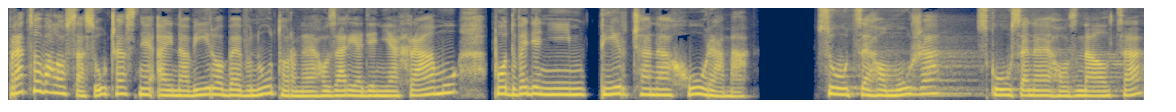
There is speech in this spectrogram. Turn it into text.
pracovalo sa súčasne aj na výrobe vnútorného zariadenia chrámu pod vedením Týrčana Chúrama, súceho muža, skúseného znalca,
